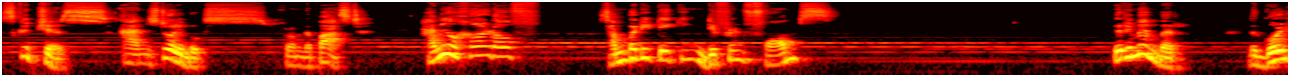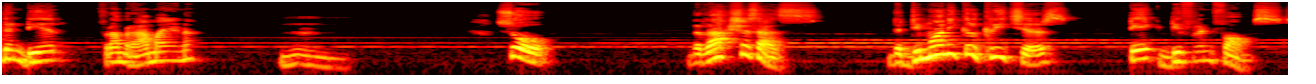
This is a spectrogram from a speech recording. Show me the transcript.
scriptures and storybooks from the past, have you heard of somebody taking different forms? You remember the golden deer from Ramayana? Hmm. So, the Rakshasas, the demonical creatures, take different forms.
